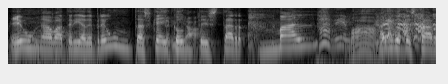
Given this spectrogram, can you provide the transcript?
é unha batería de preguntas que hai que contestar mal. Ah, hai que contestar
